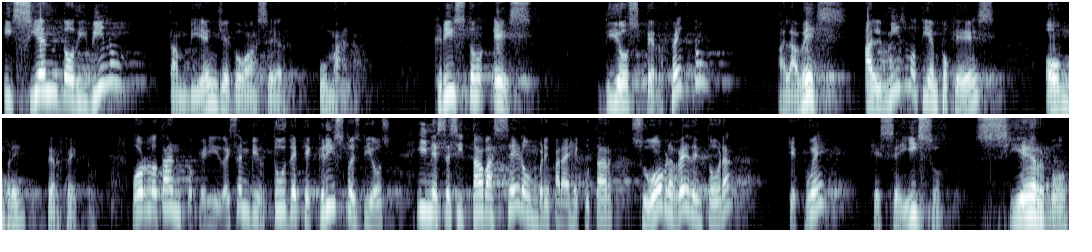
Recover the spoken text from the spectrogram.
y siendo divino, también llegó a ser humano. Cristo es Dios perfecto a la vez, al mismo tiempo que es hombre perfecto. Por lo tanto, querido, es en virtud de que Cristo es Dios y necesitaba ser hombre para ejecutar su obra redentora, que fue que se hizo siervo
